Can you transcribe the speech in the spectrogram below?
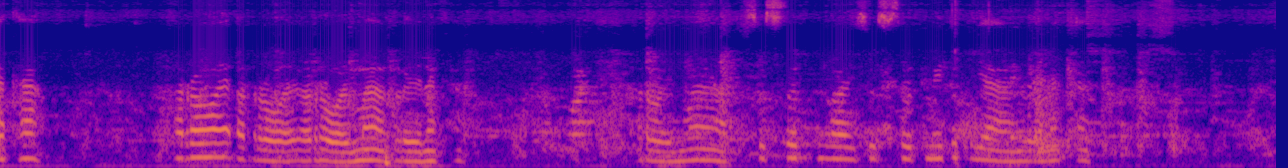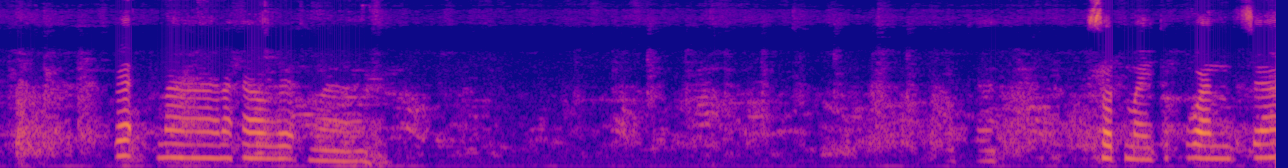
นะคะ อร่อยอร่อยอร่อยมากเลยนะคะ อร่อยมากสุดๆเลยสุดๆมีทุกอย่างเลยนะคะแวะมานะคะแวะมาสดใหม่ทุกวันจ้า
